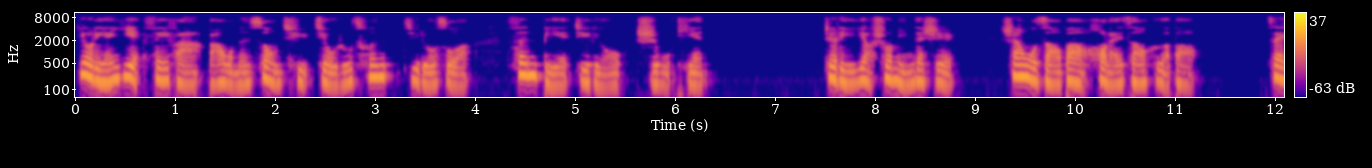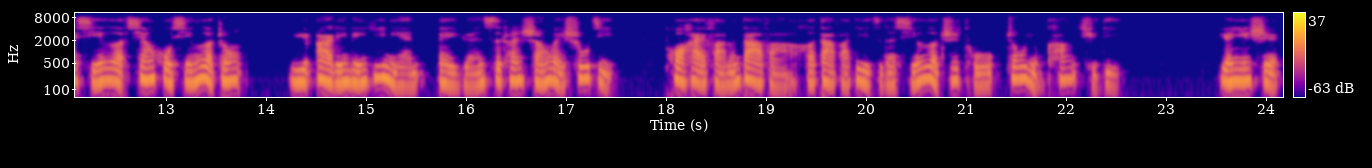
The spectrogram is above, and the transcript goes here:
又连夜非法把我们送去九如村拘留所，分别拘留十五天。这里要说明的是。商务早报后来遭恶报，在邪恶相互行恶中，于二零零一年被原四川省委书记、迫害法轮大法和大法弟子的邪恶之徒周永康取缔。原因是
